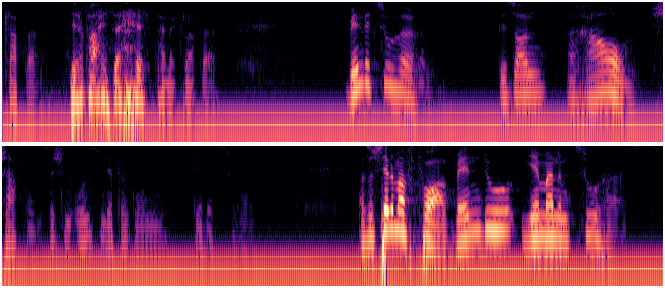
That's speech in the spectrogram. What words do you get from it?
Klappe. Der Weise hält seine Klappe. Wenn wir zuhören, wir sollen Raum schaffen zwischen uns und der Person, der wir zuhören. Also stell dir mal vor, wenn du jemandem zuhörst,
